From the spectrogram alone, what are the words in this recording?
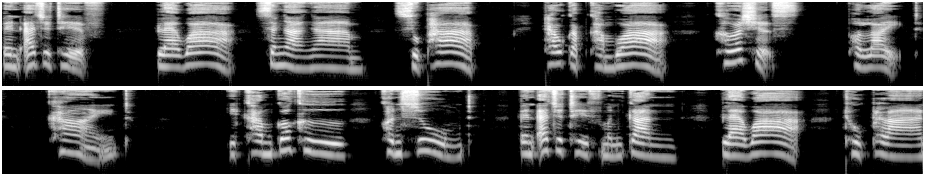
เป็น adjective แปลว่า สง่างาม สุภาพ เท่ากับคำว่า courteous polite kind อีกคำก็คือ consumed เป็น adjective เหมือนกัน แปลว่า ถูกพลาน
